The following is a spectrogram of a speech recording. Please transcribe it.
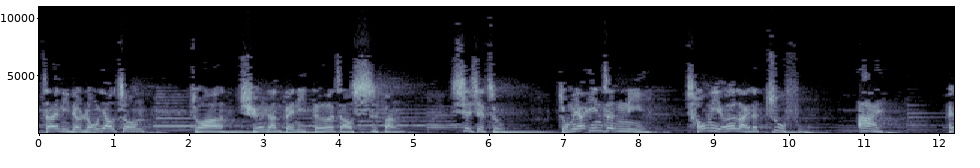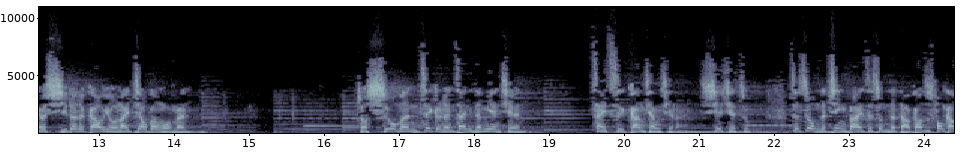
在你的荣耀中，主啊，全然被你得着释放。谢谢主，主，我们要因着你从你而来的祝福、爱，还有喜乐的膏油来浇灌我们，主使我们这个人在你的面前。再次刚强起来，谢谢主，这是我们的敬拜，这是我们的祷告，是奉靠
